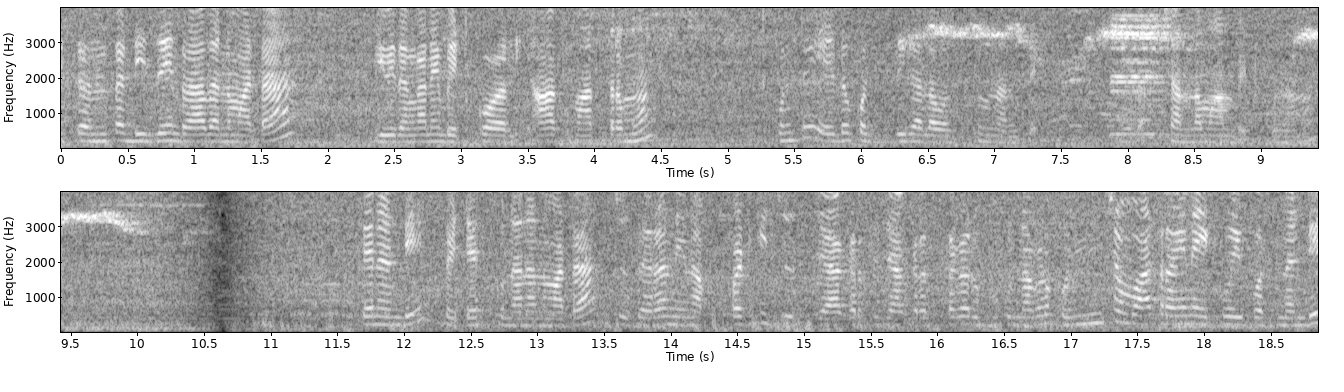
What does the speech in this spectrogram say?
ఇదంతా డిజైన్ రాదన్నమాట. ఈ విధంగానే పెట్టుకోవాలి. ఆకు మాత్రము. పెట్టుకుంటే ఏదో కొద్దిగా అలా వస్తుంది అంతే చందమామ పెట్టుకున్నాము. అంతేనండి పెట్టేసుకున్నాను అనమాట చూసారా నేను అప్పటికి చూసి జాగ్రత్త జాగ్రత్తగా రుబ్బుకున్నా కూడా కొంచెం వాటర్ అయినా ఎక్కువైపోతుందండి.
